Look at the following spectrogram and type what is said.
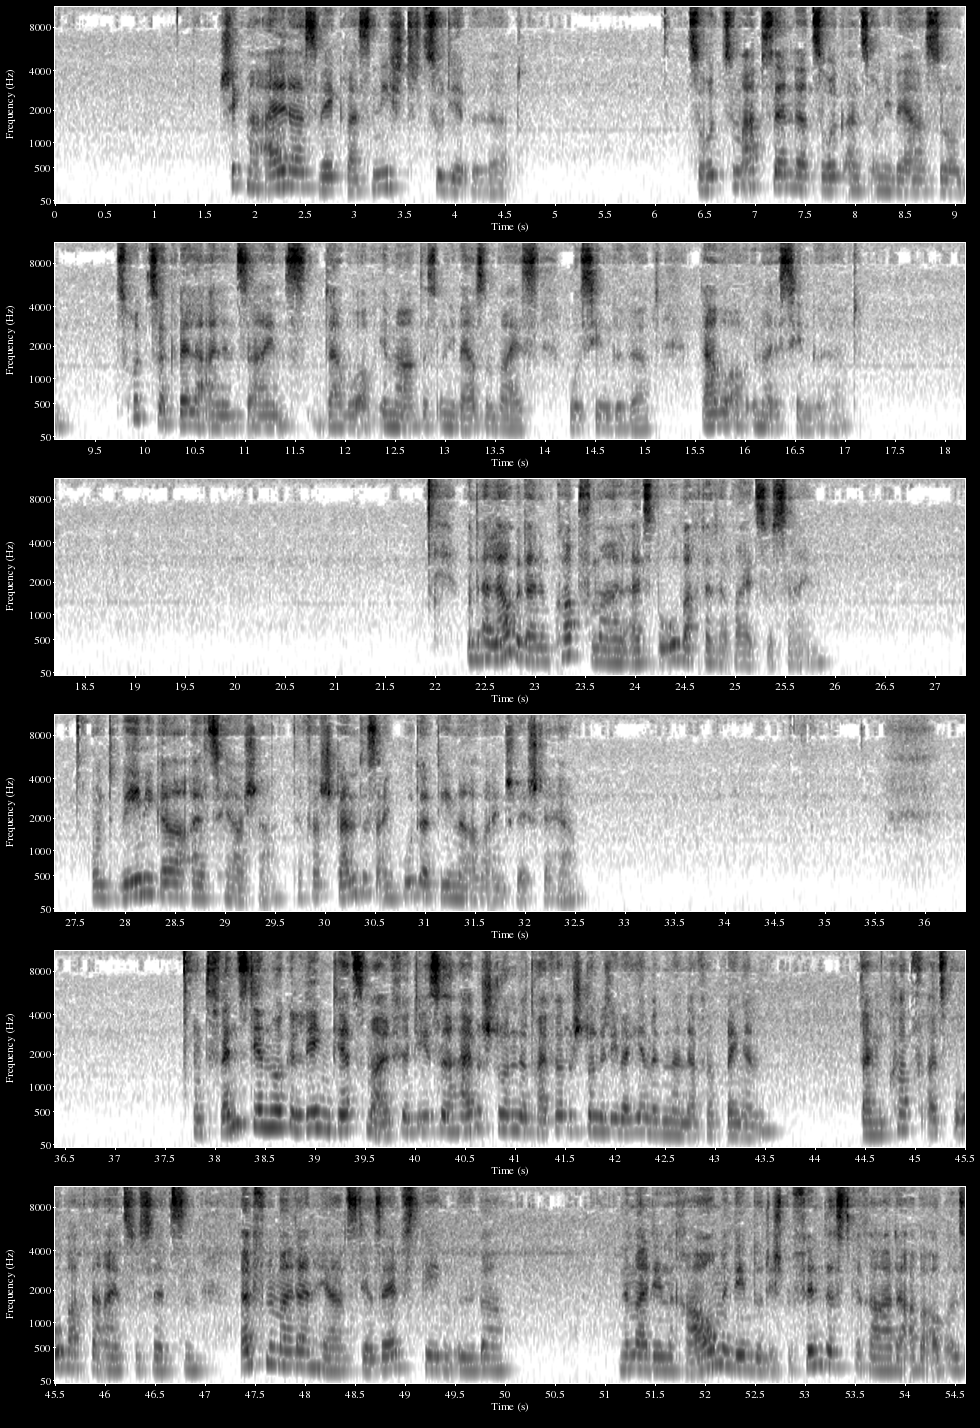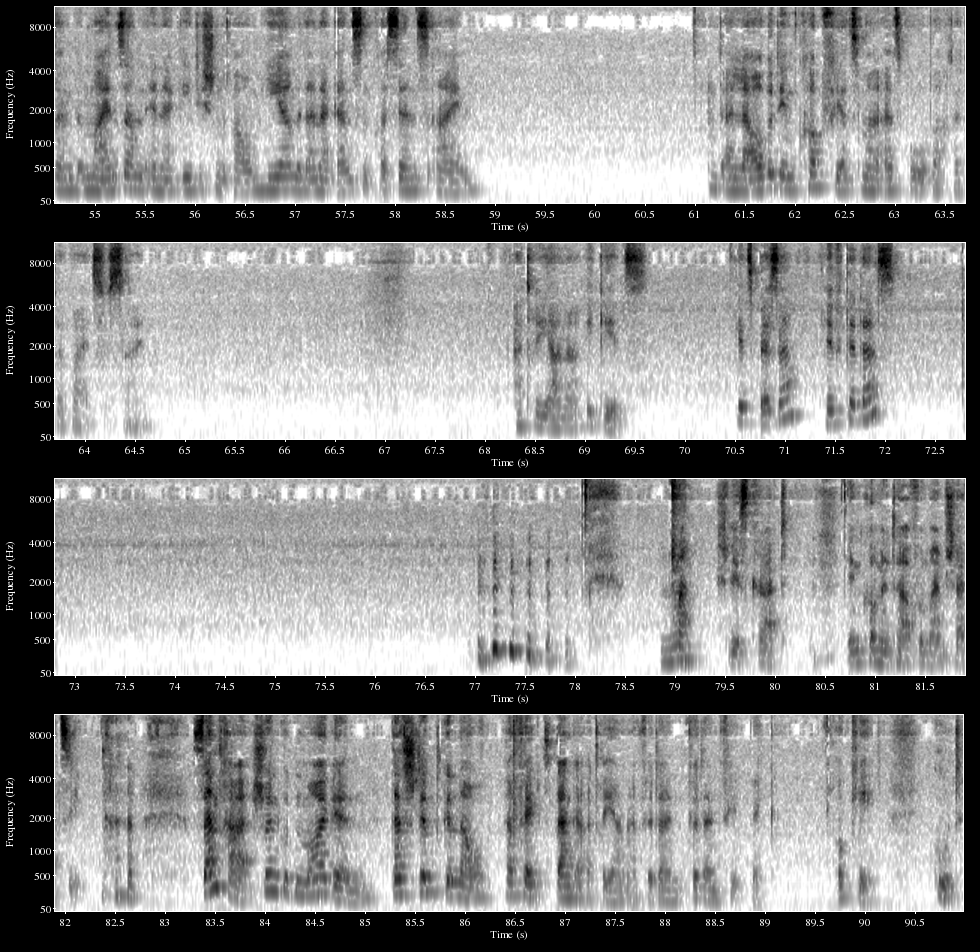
Schick mal all das weg, was nicht zu dir gehört zurück zum Absender, zurück ans Universum, zurück zur Quelle allen Seins, da wo auch immer das Universum weiß, wo es hingehört, da wo auch immer es hingehört. Und erlaube deinem Kopf mal als Beobachter dabei zu sein und weniger als Herrscher. Der Verstand ist ein guter Diener, aber ein schlechter Herr. Und wenn es dir nur gelingt, jetzt mal für diese halbe Stunde, dreiviertel Stunde, die wir hier miteinander verbringen, deinen Kopf als Beobachter einzusetzen, öffne mal dein Herz dir selbst gegenüber, nimm mal den Raum, in dem du dich befindest gerade, aber auch unseren gemeinsamen energetischen Raum hier mit deiner ganzen Präsenz ein. Und erlaube dem Kopf jetzt mal als Beobachter dabei zu sein. Adriana, wie geht's? Geht's besser? Hilft dir das? ich lese gerade den Kommentar von meinem Schatzi. Sandra, schönen guten Morgen. Das stimmt genau. Perfekt. Danke, Adriana, für dein, für dein Feedback. Okay, gut.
